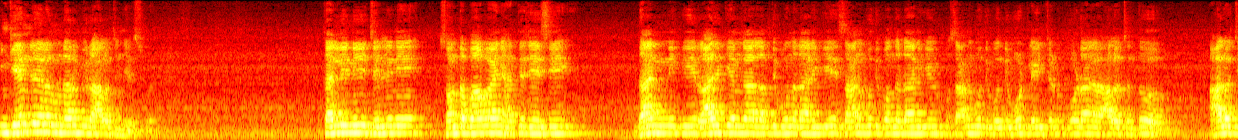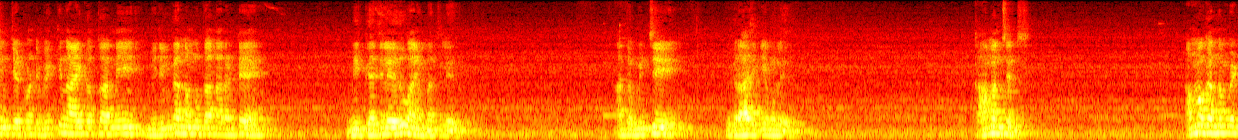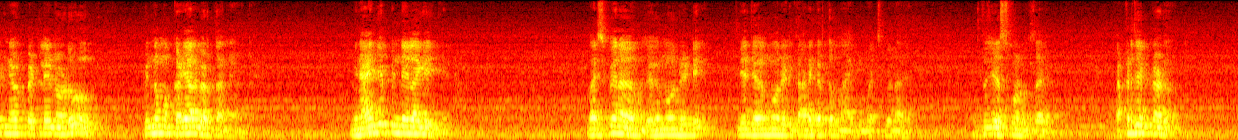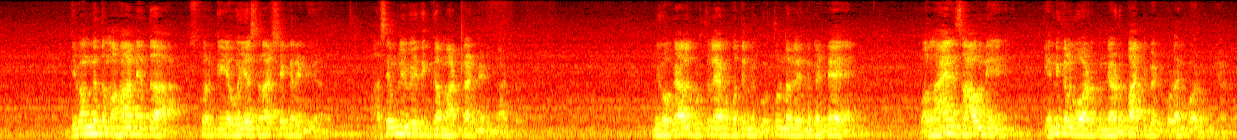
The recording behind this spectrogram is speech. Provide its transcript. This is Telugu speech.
ఇంకేం చేయాలని ఉన్నారో మీరు ఆలోచన చేసుకోండి. తల్లిని చెల్లిని సొంత బాబాయిని హత్య చేసి దానికి రాజకీయంగా లబ్ధి పొందడానికి సానుభూతి పొందడానికి సానుభూతి పొంది ఓట్లు వేయించడం కూడా ఆలోచనతో ఆలోచించేటువంటి వ్యక్తి నాయకత్వాన్ని మీరు ఇంకా నమ్ముతున్నారంటే మీకు గతి లేదు ఆయనకి మతి లేదు. అంతకుమించి మీకు రాజకీయం లేదు. Common sense. అమ్మకు అన్నం పెట్టిన పెట్టలేనోడు పిన్నమ్మ కడియాలు పెడతానే అంట. మీ నాయన చెప్పింది ఇలాగే అయితే మర్చిపోయినారేమో జగన్మోహన్ రెడ్డి? ఇదే జగన్మోహన్ రెడ్డి కార్యకర్తల నాయకులు మర్చిపోయినారే? గుర్తు చేసుకోండి ఒకసారి. ఎక్కడ చెప్పినాడు? దివంగత మహానేత స్వర్గీయ వైఎస్ రాజశేఖర రెడ్డి గారు. అసెంబ్లీ వేదికగా మాట్లాడినాడు మాట. మీకు ఒకవేళ గుర్తు లేకపోతే మీకు గుర్తుండదు. ఎందుకంటే వాళ్ళ ఆయన సావుని ఎన్నికలకు వాడుకున్నాడు పార్టీ పెట్టుకోవడానికి వాడుకున్నాడు.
